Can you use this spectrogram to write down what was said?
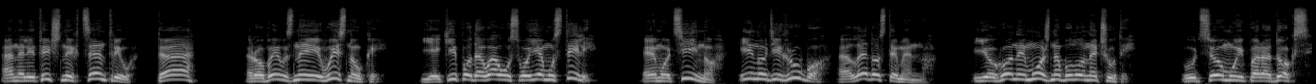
аналітичних центрів та робив з неї висновки, які подавав у своєму стилі. Емоційно, іноді грубо, але достеменно. Його не можна було не чути. У цьому й парадокс.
